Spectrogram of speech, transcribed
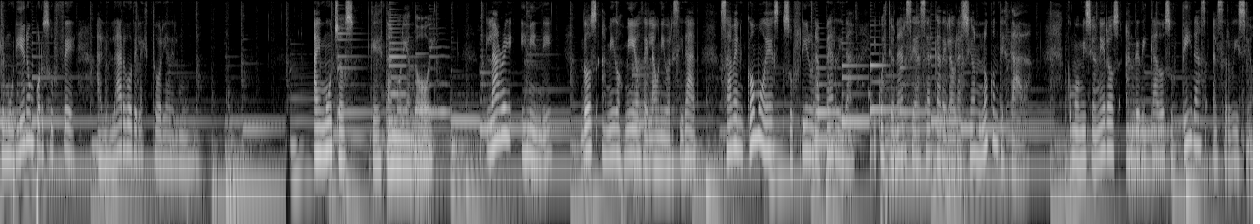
que murieron por su fe a lo largo de la historia del mundo. Hay muchos que están muriendo hoy. Larry y Mindy dos amigos míos de la universidad saben cómo es sufrir una pérdida y cuestionarse acerca de la oración no contestada. Como misioneros han dedicado sus vidas al servicio,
